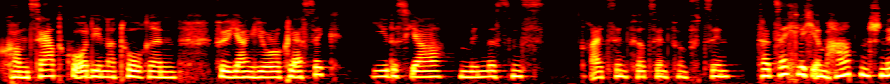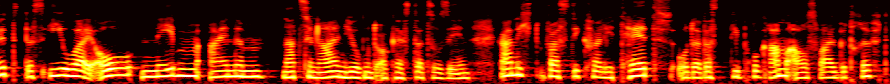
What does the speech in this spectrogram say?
Konzertkoordinatorin für Young Euro Classic jedes Jahr mindestens 13, 14, 15. Tatsächlich im harten Schnitt das EYO neben einem nationalen Jugendorchester zu sehen. Gar nicht, was die Qualität oder das, die Programmauswahl betrifft,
